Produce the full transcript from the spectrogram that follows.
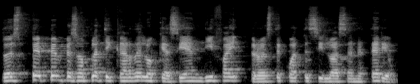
Entonces Pepe empezó a platicar de lo que hacía en DeFi, pero este cuate sí lo hace en Ethereum,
